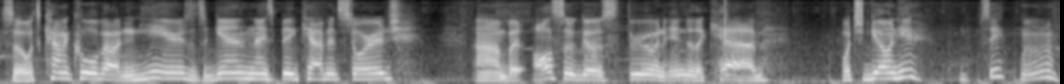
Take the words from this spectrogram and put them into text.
So what's kind of cool about in here is it's again, nice big cabinet storage, um, but also goes through and into the cab. What should go in here? See, I don't know.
